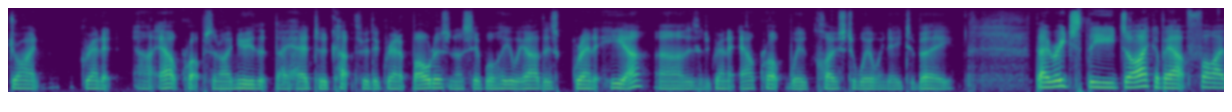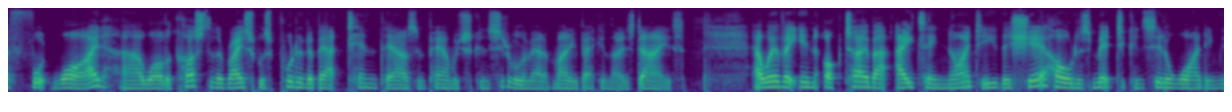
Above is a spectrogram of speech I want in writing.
giant granite uh, outcrops, and I knew that they had to cut through the granite boulders. And I said, Well, here we are, there's granite here, uh, there's a granite outcrop, we're close to where we need to be. They reached the dike about five foot wide, uh, while the cost of the race was put at about £10,000, which is a considerable amount of money back in those days. However, in October 1890, the shareholders met to consider winding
